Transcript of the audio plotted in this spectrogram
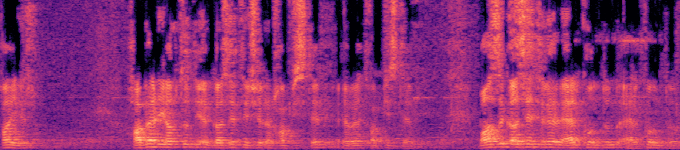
Hayır. Haber yaptı diye gazeteciler hapiste mi? Evet hapiste. Bazı gazetelere el kondu mu? El kondu.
